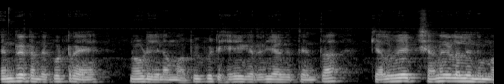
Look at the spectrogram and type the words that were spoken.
ಜನ್ರೇಟ್ ಅಂತ ಕೊಟ್ಟರೆ ನೋಡಿ ನಮ್ಮ ಪಿ ಪಿ ಟಿ ಹೇಗೆ ರೆಡಿ ಆಗುತ್ತೆ ಅಂತ ಕೆಲವೇ ಕ್ಷಣಗಳಲ್ಲಿ ನಿಮ್ಮ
